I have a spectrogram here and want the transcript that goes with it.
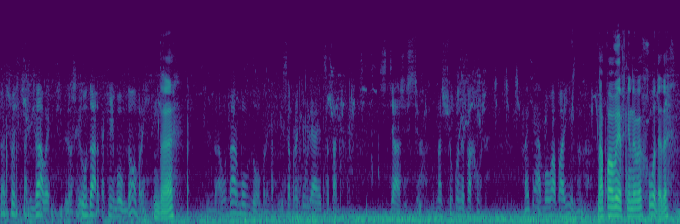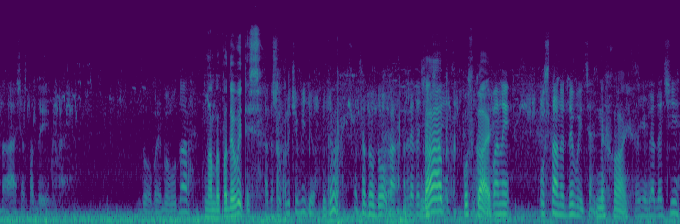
Та щось так дави. Удар такий був добрий. Да? Да, удар був добрий. І сопротивляється так з тяжестю. На щуку не похоже. Хоча бува по-різному. На поверхню не виходить, да? Да, зараз подивимо. Добрий був удар. Нам би подивитись. А ти що, включив відео? Да. Оце довго. Глядачі Да, свої, пускай. вони устануть дивитися. Нехай. Свої глядачі.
